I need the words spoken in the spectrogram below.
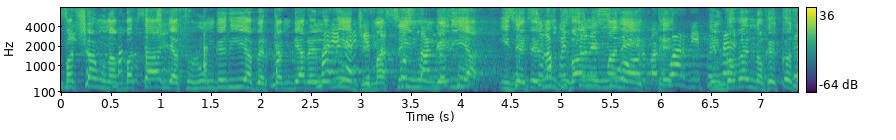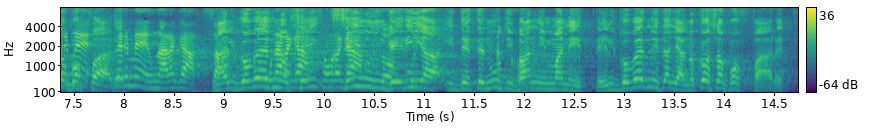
Facciamo una battaglia sull'Ungheria per ma, cambiare ma le leggi, ma se in Ungheria su, i detenuti vanno in manette, Guardi, il me, governo che cosa può me, fare? Per me una ragazza, ma il governo, ragazza, se, ragazzo, se in Ungheria un... i detenuti Ancora. vanno in manette, il governo italiano cosa può fare?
